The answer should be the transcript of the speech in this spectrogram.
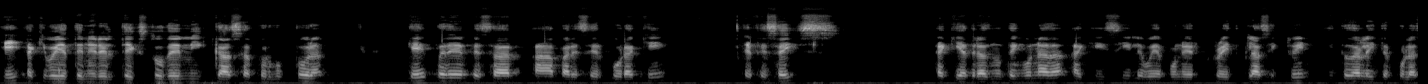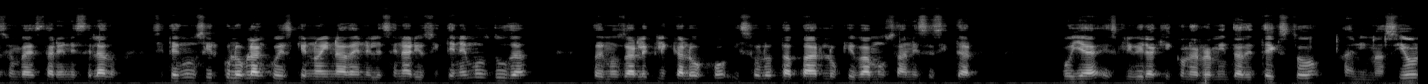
Y aquí voy a tener el texto de mi casa productora que puede empezar a aparecer por aquí. F6 aquí atrás no tengo nada. Aquí sí le voy a poner Create Classic Twin y toda la interpolación va a estar en ese lado. Si tengo un círculo blanco es que no hay nada en el escenario. Si tenemos duda podemos darle clic al ojo y solo tapar lo que vamos a necesitar voy a escribir aquí con la herramienta de texto animación.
